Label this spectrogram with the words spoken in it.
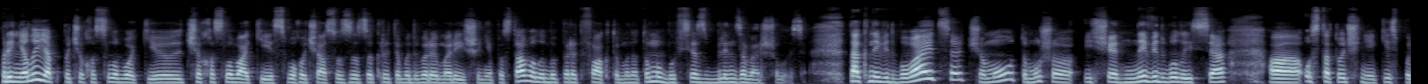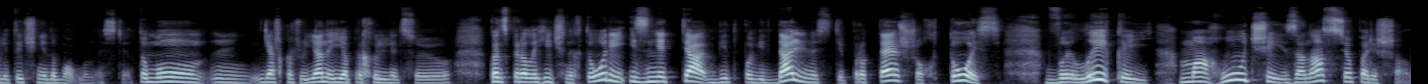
Прийняли, як по Чехословакії, Чехословакії свого часу за закритими дверима рішення, поставили би перед фактом, і на тому би все блін завершилося. Так не відбувається. Чому? Тому що іще не відбулися а, остаточні якісь політичні домовленості. Тому я ж кажу, я не є прихильницею конспірологічних теорій і зняття відповідальності про те, що хтось великий, могучий за нас все порішав.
